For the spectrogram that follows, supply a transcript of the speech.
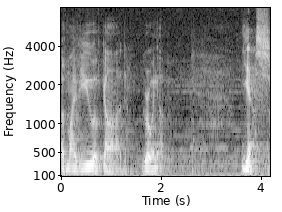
of my view of God growing up. Yes.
